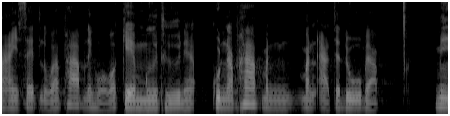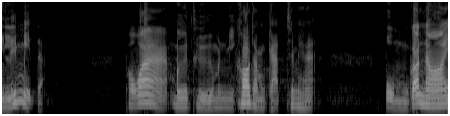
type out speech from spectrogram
mindset หรือว่าภาพในหัวว่าเกมมือถือเนี่ยคุณภาพมันมันอาจจะดูแบบมีลิมิตอะเพราะว่ามือถือมันมีข้อจำกัดใช่ไหมฮะปุ่มก็น้อย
